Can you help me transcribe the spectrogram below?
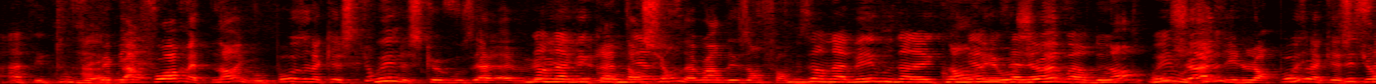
Tout ah, mais parfois maintenant il vous pose la question est-ce que vous avez l'intention d'avoir des enfants? Vous en avez vous en avez combien non, mais vous allez jeunes, avoir d'autres. non aux jeunes il leur pose la question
